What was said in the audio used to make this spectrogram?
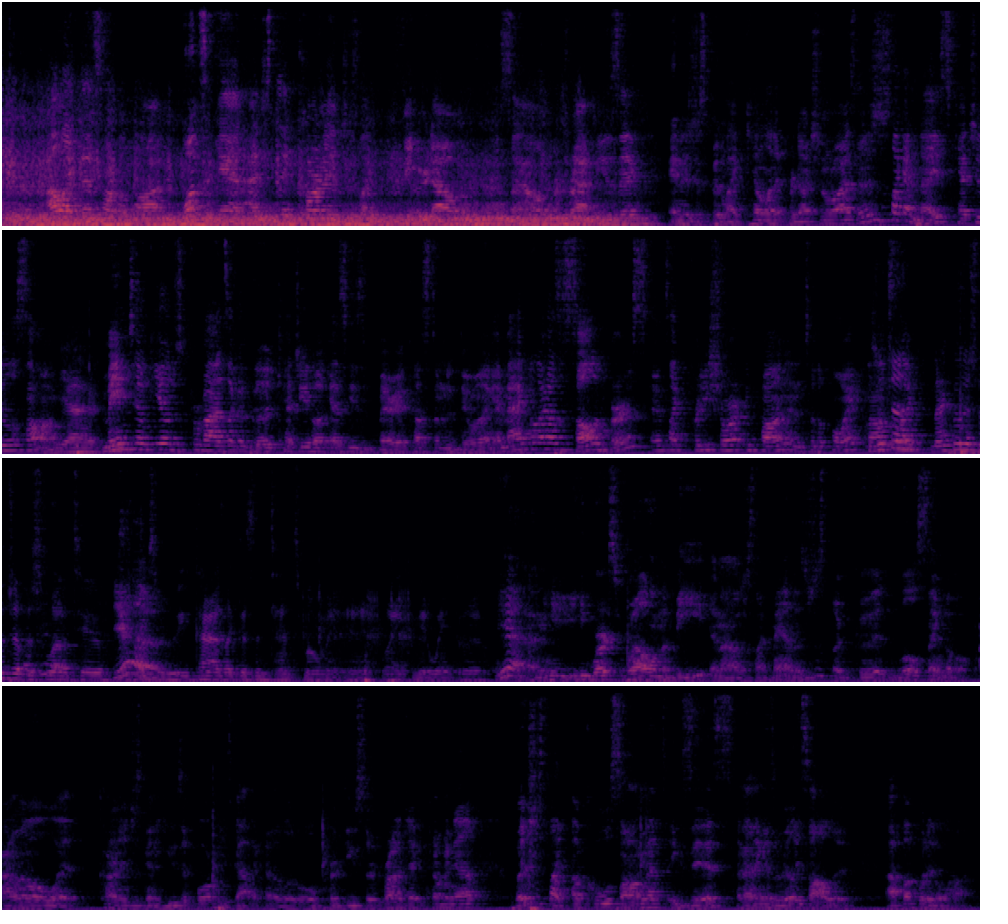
I like that song a lot. Once again, I just think Carnage has like figured out a cool sound for trap music and has just been like killing it production wise. And it's just like a nice, catchy little song. Yeah. Madeintyo just provides like a good, catchy hook as he's very accustomed to doing. And Mac Miller has a solid verse and it's like pretty short and fun and to the point. And Switch up, like, Mac Miller switch up his oh, flow too. Yeah. Like, so he kind of has like this intense moment in it, like midway through. yeah, and he, he works well on the beat. And I was just like, man, this is just a good little single. I don't know what Carnage is going to use it for. He's got like a little producer project coming up. But it's just like a cool song that exists, and I think it's really solid. I fuck with it a lot.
